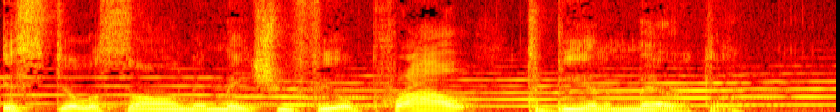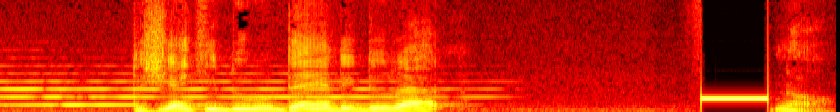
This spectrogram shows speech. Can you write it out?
it's still a song that makes you feel proud to be an American. Does Yankee Doodle Dandy do that? F- no.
